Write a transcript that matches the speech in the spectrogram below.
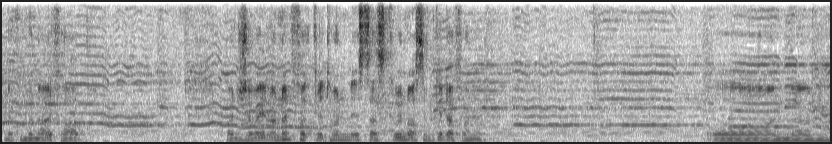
In der Kommunalfarbe. Weil ich aber noch nicht fortgekriegt habe, ist das Grün aus dem Gitter vorne. Und ähm,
